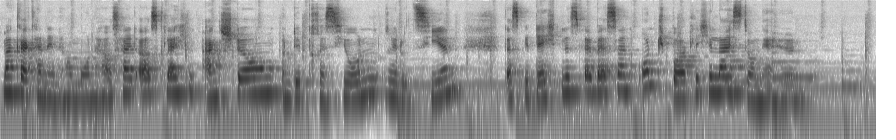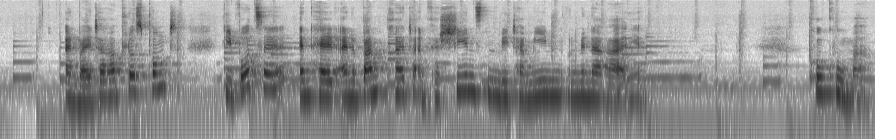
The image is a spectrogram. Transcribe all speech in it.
Maca kann den Hormonhaushalt ausgleichen, Angststörungen und Depressionen reduzieren, das Gedächtnis verbessern und sportliche Leistungen erhöhen. Ein weiterer Pluspunkt, die Wurzel enthält eine Bandbreite an verschiedensten Vitaminen und Mineralien. Kurkuma.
